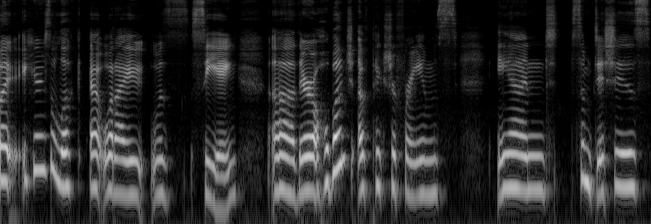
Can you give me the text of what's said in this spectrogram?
but here's a look at what I was seeing. Uh, there are a whole bunch of picture frames and some dishes.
